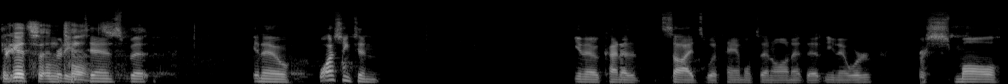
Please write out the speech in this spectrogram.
It gets pretty intense. intense. But you know, Washington, you know, kind of sides with Hamilton on it. That you know we're we're a small,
